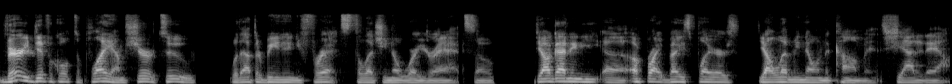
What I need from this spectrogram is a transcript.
Very difficult to play, I'm sure too, without there being any frets to let you know where you're at. So, if y'all got any uh, upright bass players, y'all let me know in the comments. Shout it out.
